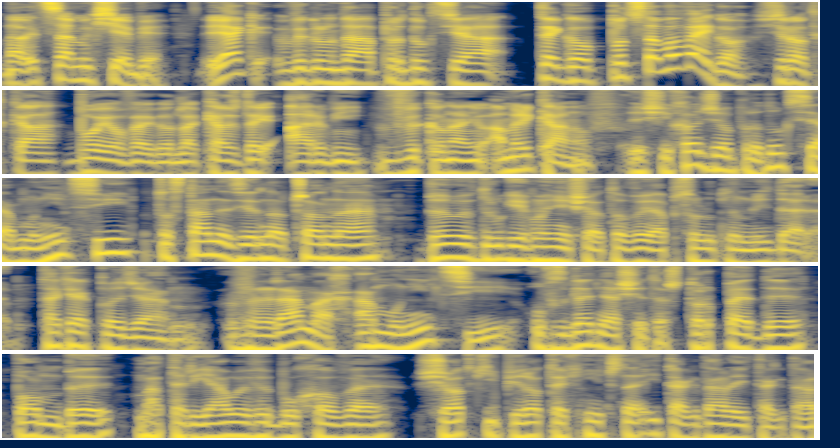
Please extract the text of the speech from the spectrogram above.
nawet samych siebie. Jak wyglądała produkcja tego podstawowego środka bojowego dla każdej armii w wykonaniu Amerykanów? Jeśli chodzi o produkcję amunicji, to Stany Zjednoczone były w II wojnie światowej absolutnym liderem. Tak jak powiedziałem, w ramach amunicji uwzględnia się też torpedy, bomby, materiały wybuchowe, środki pirotechniczne itd., itd.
